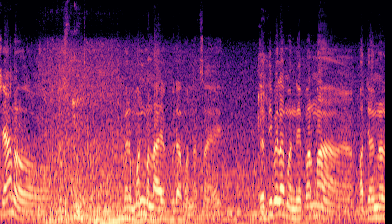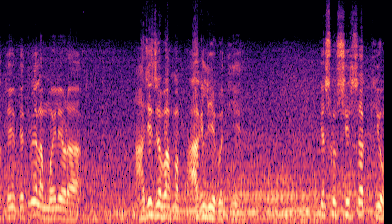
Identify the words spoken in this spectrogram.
सानो मेरो मनमा लागेको कुरा भन्न चाहेँ है। जति बेला म नेपालमा अध्ययनरत थिएँ त्यति बेला मैले एउटा हाजिर जवाफमा भाग लिएको थिएँ। त्यसको शीर्षक थियो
